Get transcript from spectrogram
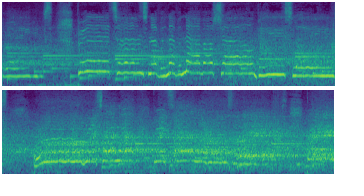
Waves. Britons never, never, never shall be slaves. Ooh, Britannia, Britannia rules the waves.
